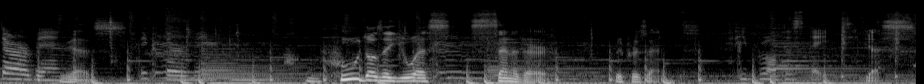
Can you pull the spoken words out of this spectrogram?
Durbin. Yes. Dick Durbin. Who does a U.S. senator represent? People of the state. Yes.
